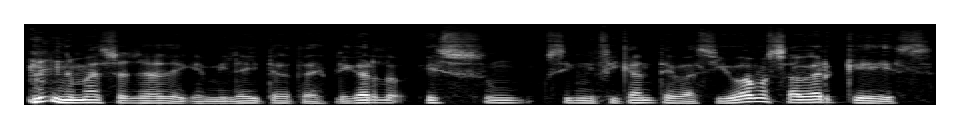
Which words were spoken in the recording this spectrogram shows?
más allá de que mi ley trata de explicarlo, es un significante vacío. Vamos a ver qué es.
